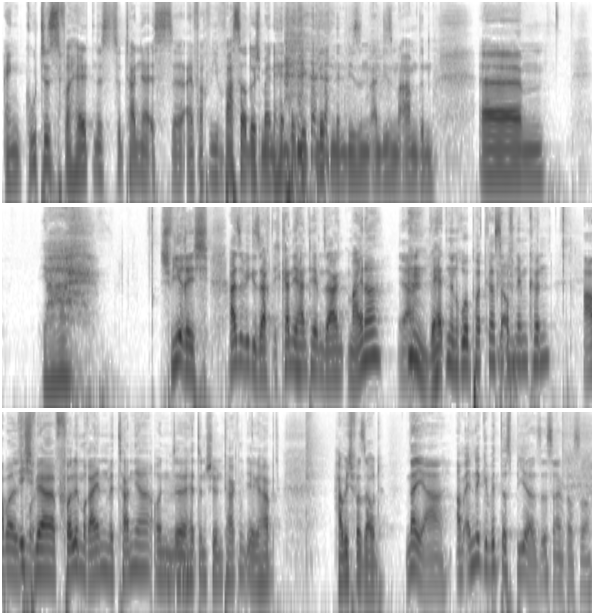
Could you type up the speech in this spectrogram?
ein gutes Verhältnis zu Tanja ist äh, einfach wie Wasser durch meine Hände geglitten in diesem, an diesem Abend. Ähm, ja, Schwierig. Also wie gesagt, ich kann die Handheben sagen, meiner, ja. wir hätten in Ruhe Podcast aufnehmen können. Aber ich wäre voll im Reinen mit Tanja und mhm. äh, hätte einen schönen Tag mit ihr gehabt. Habe ich versaut. Naja, am Ende gewinnt das Bier, es ist einfach so.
